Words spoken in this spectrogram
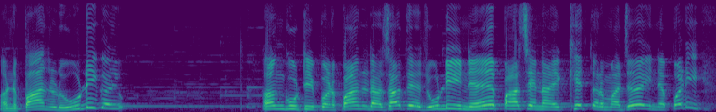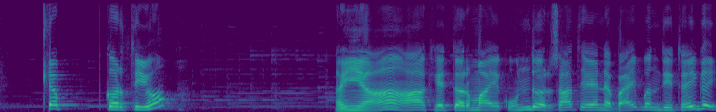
અને પાંદડું ઉડી ગયું. અંગૂઠી પણ પાંદડા સાથે જ ઉડીને પાસેના એક ખેતરમાં જઈને પડી ટપ કરતી હો. અહીંયા આ ખેતરમાં એક ઉંદર સાથે એને ભાઈબંધી થઈ ગઈ.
